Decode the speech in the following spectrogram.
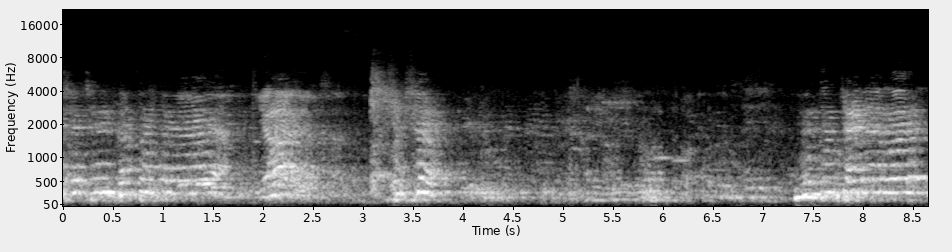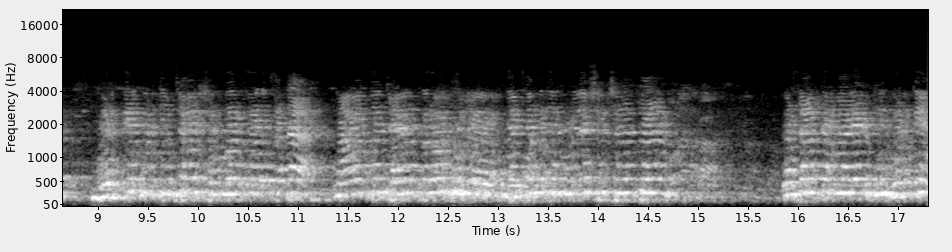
शैक्षणिक खर्च या शिक्षक युट्यूब चॅनलवर घोडके गुरुजींच्या शंभर कथा नावाचं चॅनल करून विद्यार्थ्यांमध्ये शिक्षणाचा प्रसार करणारे श्री घोडके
